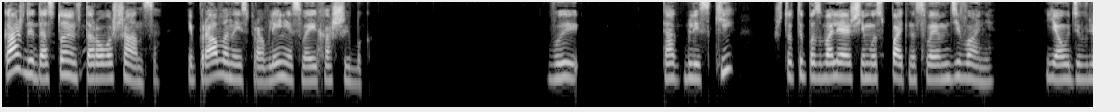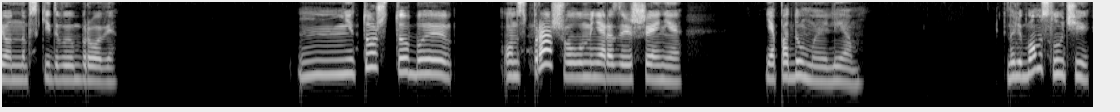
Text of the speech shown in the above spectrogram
Каждый достоин второго шанса и права на исправление своих ошибок». «Вы так близки, что ты позволяешь ему спать на своем диване?» Я удивленно вскидываю брови. «Не то чтобы он спрашивал у меня разрешения», — Я подумаю, Лем. В любом случае,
